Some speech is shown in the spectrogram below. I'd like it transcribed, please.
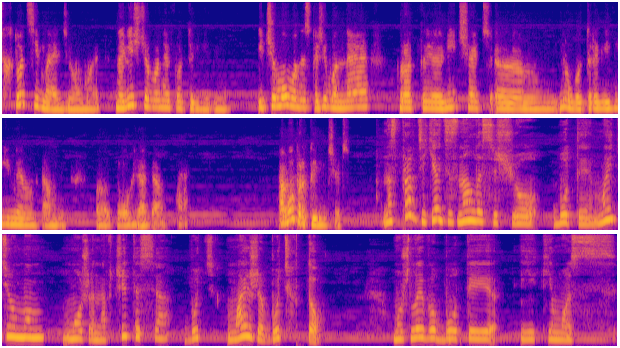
хто ці медіуми, навіщо вони потрібні, і чому вони, скажімо, не протирічать ем, ну, от релігійним там е, поглядам. Або протирічать. Насправді я дізналася, що бути медіумом може навчитися будь, майже будь-хто. Можливо, бути якимось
